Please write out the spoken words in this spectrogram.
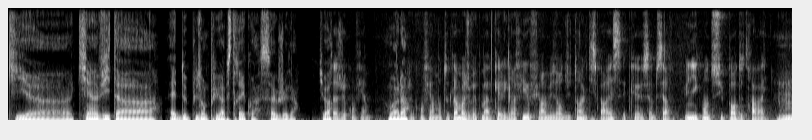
qui, euh, qui invite à être de plus en plus abstrait, quoi. C'est ça que je veux dire. Tu vois? Ça, je le confirme. Voilà. Je le confirme. En tout cas, moi, je veux que ma calligraphie, au fur et à mesure du temps, elle disparaisse et que ça me serve uniquement de support de travail. Mm.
